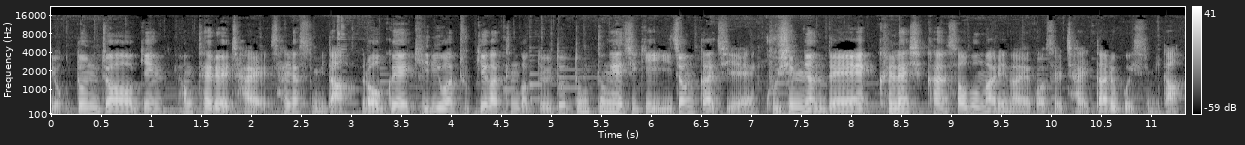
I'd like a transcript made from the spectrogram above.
역동적인 형태를 잘 살렸습니다. lug의 길이와 두께 같은 것들도 뚱뚱해지기 이전까지의 90년대의 클래식한 서브마리너의 것을 잘 따르고 있습니다.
